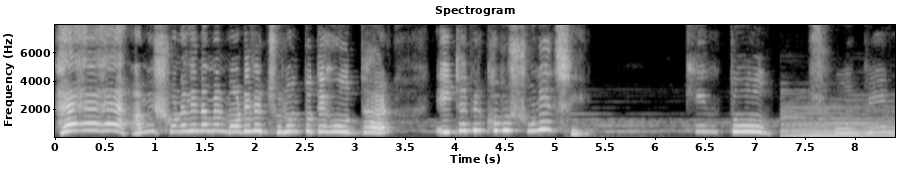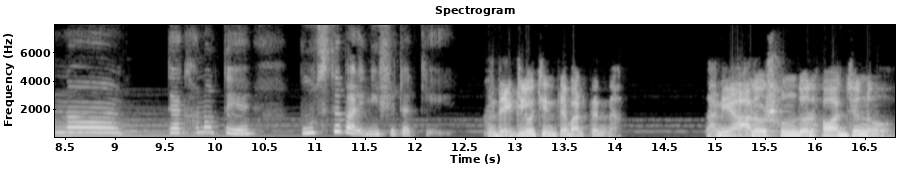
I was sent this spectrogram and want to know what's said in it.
হ্যাঁ হ্যাঁ হ্যাঁ আমি সোনালি নামের মডেলের ঝুলন্ত দেহ উদ্ধার এই টাইপের খবর শুনেছি। কিন্তু ছবি না দেখানোতে বুঝতে পারিনি সেটা কি। দেখলেও চিনতে পারতেন না। তানিয়া আরও সুন্দর হওয়ার জন্য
